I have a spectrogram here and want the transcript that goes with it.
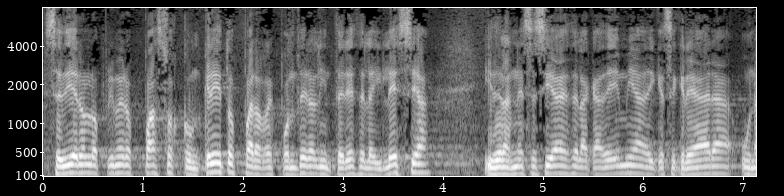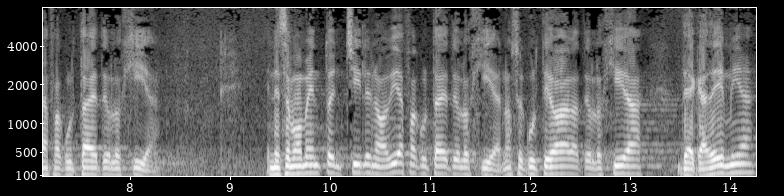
se dieron los primeros pasos concretos para responder al interés de la Iglesia y de las necesidades de la academia de que se creara una facultad de teología. En ese momento en Chile no había facultad de teología, no se cultivaba la teología de academia,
